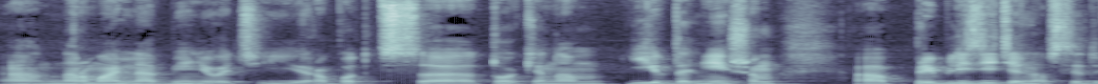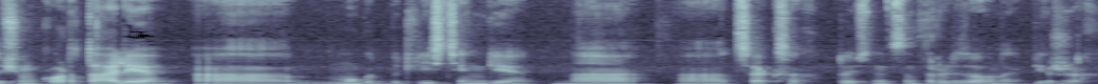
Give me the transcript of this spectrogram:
а, нормально обменивать и работать с токеном. И в дальнейшем а, приблизительно в следующем квартале могут быть листинги на цексах, то есть на централизованных биржах.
